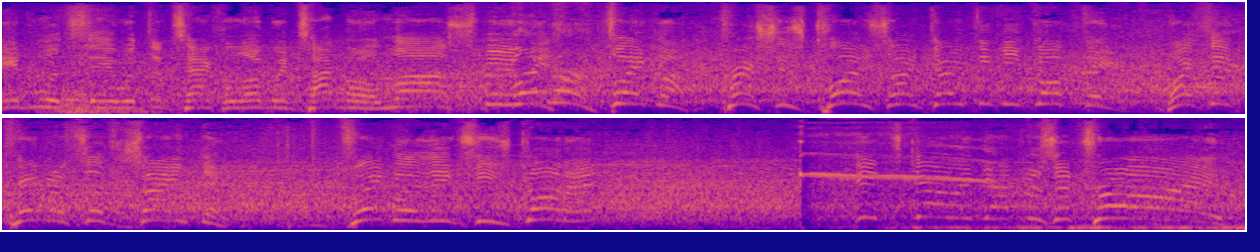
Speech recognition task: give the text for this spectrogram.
Edwards there with the tackle along with Tago. Last move. Flegler crashes close. I don't think he got there. I think Penrith have saved it. Flegler thinks he's got it. It's going up as a try.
